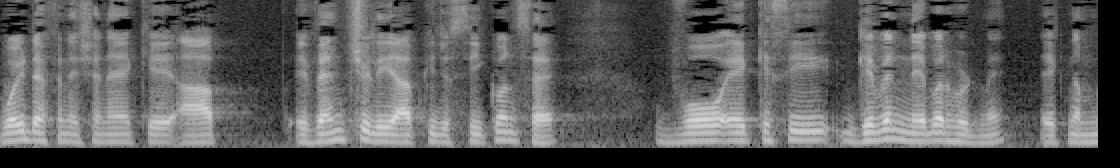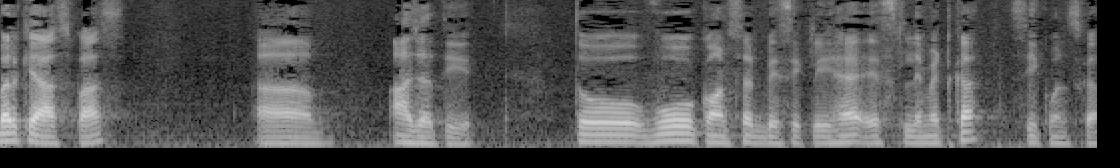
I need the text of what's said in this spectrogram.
وہی ڈیفینیشن ہے کہ آپ ایونچولی آپ کی جو سیکوینس ہے وہ ایک کسی گیون نیبرہڈ میں ایک نمبر کے آس پاس آ جاتی ہے تو وہ کانسپٹ بیسکلی ہے اس لمٹ کا سیکوینس کا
